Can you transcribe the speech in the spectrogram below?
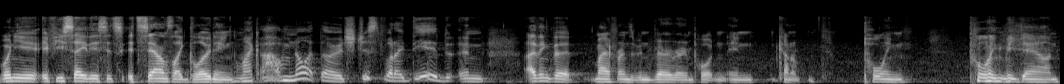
when you, if you say this, it's, it sounds like gloating. I'm like, oh, I'm not though. It's just what I did. And I think that my friends have been very, very important in kind of pulling, pulling me down.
